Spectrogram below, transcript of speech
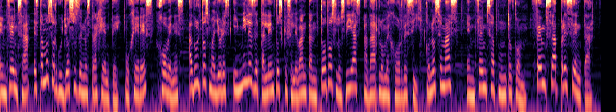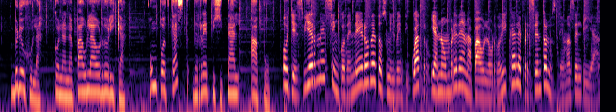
En FEMSA estamos orgullosos de nuestra gente, mujeres, jóvenes, adultos mayores y miles de talentos que se levantan todos los días a dar lo mejor de sí. Conoce más en FEMSA.com. FEMSA presenta Brújula con Ana Paula Ordorica, un podcast de Red Digital APO. Hoy es viernes 5 de enero de 2024 y a nombre de Ana Paula Ordorica le presento los temas del día.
